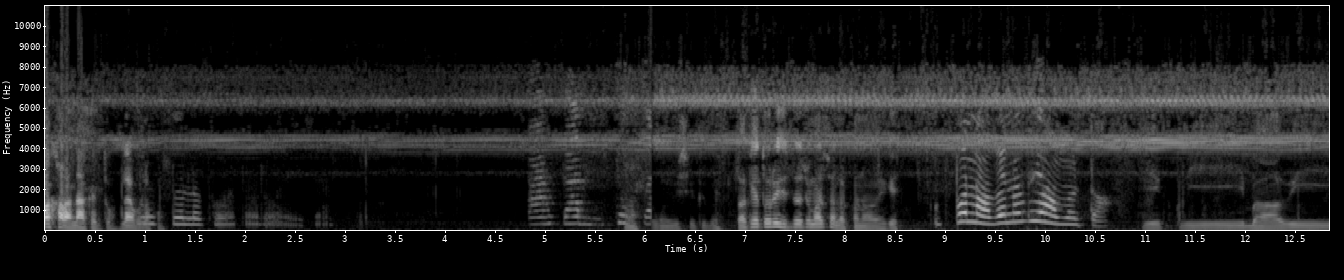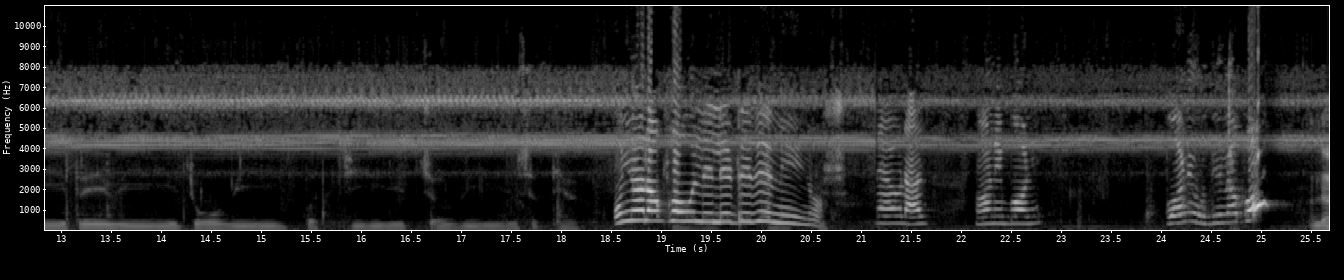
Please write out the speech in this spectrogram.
બખાડા ના કરતું લાવ લખું. લખે તો રહી તો મારે શું લખવાનું આવે કે? પણ હવે નથી આવડતા. એકવીસ બાવીસ ત્રેવીસ ચોવીસ પચીસ છવ્વીસ સત્યાવીસ. ટીરે નીનો નેવડા પાણી પાણી પાણી ઉધી લખો એટલે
